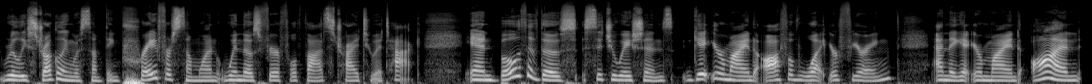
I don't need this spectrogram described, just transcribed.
really struggling with something. Pray for someone when those fearful thoughts try to attack. And both of those situations get your mind off of what you're fearing and they get your mind on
